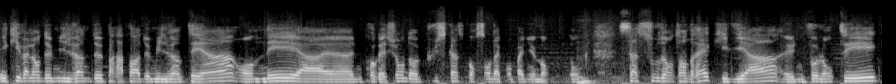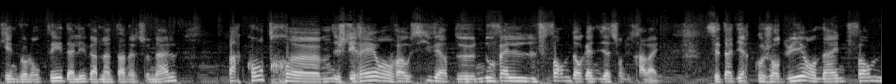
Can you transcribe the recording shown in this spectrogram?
équivalent 2022 par rapport à 2021, on est à une progression de plus 15% d'accompagnement. Donc ça sous-entendrait qu'il y a une volonté, qu'il y a une volonté d'aller vers de l'international par contre, euh, je dirais, on va aussi vers de nouvelles formes d'organisation du travail. C'est-à-dire qu'aujourd'hui, on a une forme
